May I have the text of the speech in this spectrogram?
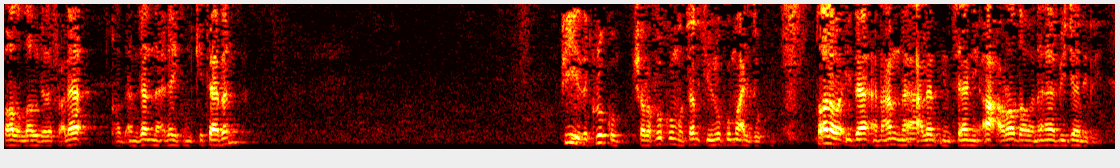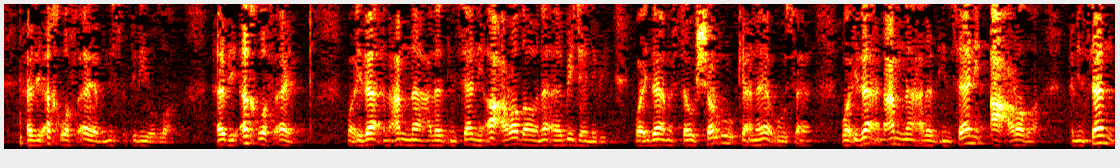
قال الله جل في قد أنزلنا إليكم كتابا. فيه ذكركم شرفكم وتمكينكم وعزكم. قال وإذا أنعمنا على الإنسان أعرض ونأى بجانبه. هذه أخوف آية بالنسبة لي والله. هذه أخوف آية. وإذا أنعمنا على الإنسان أعرض ونأى بجانبه. وإذا مسه الشر كان يئوسا. وإذا أنعمنا على الإنسان أعرض. الإنسان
